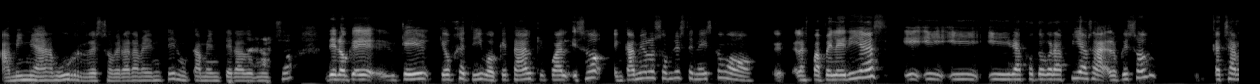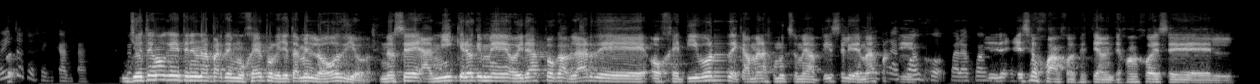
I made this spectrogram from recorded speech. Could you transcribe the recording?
a mí me aburre soberanamente, nunca me he enterado mucho de lo que, qué, objetivo, qué tal, qué cual. Eso, en cambio, los hombres tenéis como las papelerías y, y, la fotografía, o sea, lo que son cacharritos os encantan. Yo tengo que tener una parte de mujer porque yo también lo odio. No sé, a mí creo que me oirás poco hablar de objetivos, de cámaras con mucho megapíxel y demás. Para Juanjo, para Juanjo. Eso es Juanjo, efectivamente. Juanjo es el...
